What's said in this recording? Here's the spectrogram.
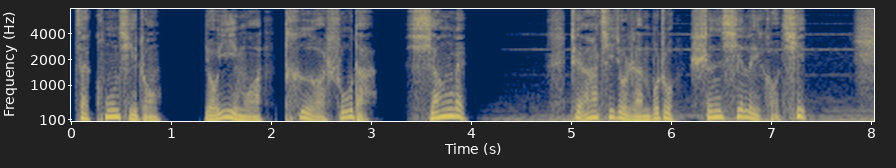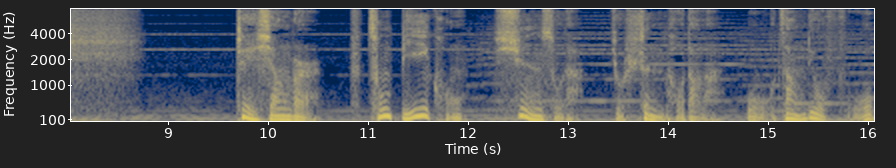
在空气中有一抹特殊的香味，这阿七就忍不住深吸了一口气。这香味儿从鼻孔迅速的就渗透到了五脏六腑。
